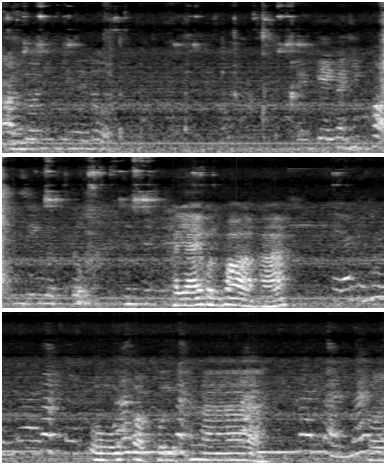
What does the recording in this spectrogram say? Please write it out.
อ่อนโยนจริงๆเลยลูกกางเกงกับฮิปฮอปจริงๆลูกตัวทายาให้คุณพ่อเหรอคะขยะให้มันบ้าอ่อน โอ้ขอบคุณค่ะอ๋อ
